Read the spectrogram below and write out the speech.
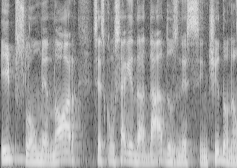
Y menor? Vocês conseguem dar dados nesse sentido ou não?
